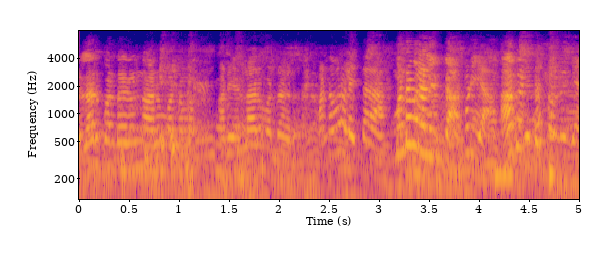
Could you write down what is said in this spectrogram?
எல்லாரும் பண்றாங்கன்னு நானும் பண்ணமா? அட எல்லாரும் பண்றாங்க. மன்னவர் அழைத்தாரா மண்டபம் அழைத்தா? அப்படியா. என்ன சொல்றீங்க?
